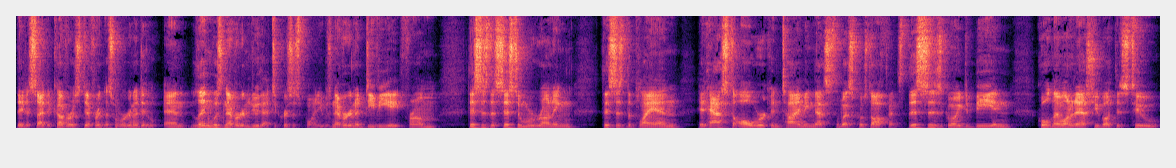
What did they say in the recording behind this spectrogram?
they decide to cover us different, that's what we're going to do. And Lynn was never going to do that. To Chris's point, he was never going to deviate from this is the system we're running. This is the plan. It has to all work in timing. That's the West Coast offense. This is going to be in Colton. I wanted to ask you about this too,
